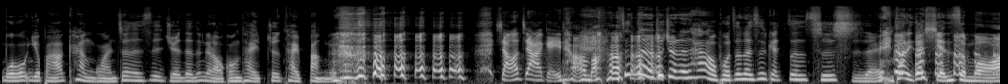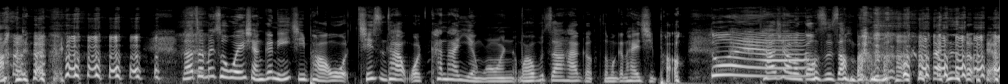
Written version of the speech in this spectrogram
我有把它看完，真的是觉得那个老公太就是太棒了，想要嫁给他吗？真的，我就觉得他老婆真的是个真是吃屎哎、欸！到底在嫌什么啊？然后这边说我也想跟你一起跑，我其实他我看他演完完，我还不知道他怎么跟他一起跑。对、啊，他要去他们公司上班吗？还是怎么样？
